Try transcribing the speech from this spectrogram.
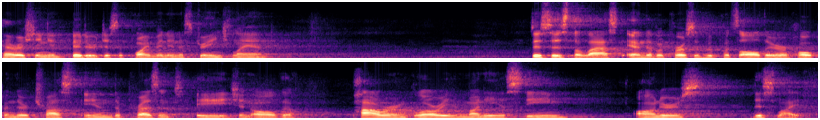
perishing in bitter disappointment in a strange land. This is the last end of a person who puts all their hope and their trust in the present age and all the power and glory, money, esteem, honors this life.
